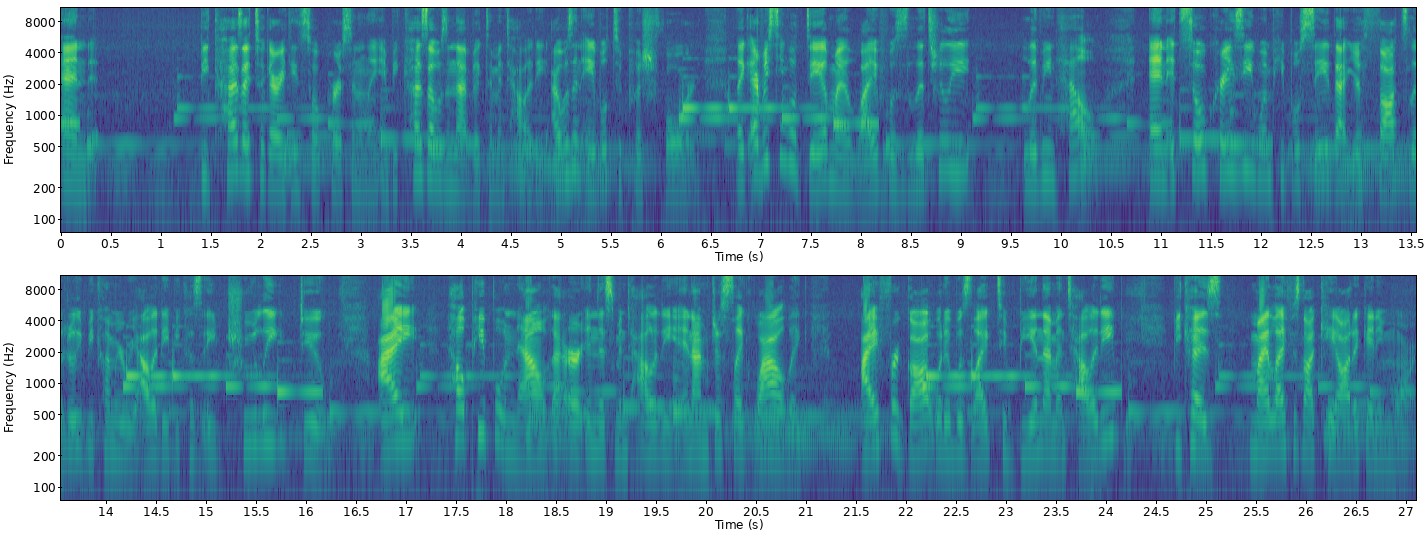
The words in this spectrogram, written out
And because I took everything so personally and because I was in that victim mentality, I wasn't able to push forward. Like every single day of my life was literally living hell. And it's so crazy when people say that your thoughts literally become your reality because they truly do. I help people now that are in this mentality and I'm just like, wow, like I forgot what it was like to be in that mentality because my life is not chaotic anymore.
